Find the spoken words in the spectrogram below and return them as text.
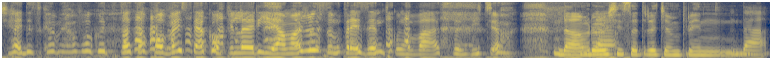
Și haideți că mi-am făcut toată povestea copilăriei, am ajuns în prezent cumva, să zicem. Da, am da. reușit să trecem prin da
